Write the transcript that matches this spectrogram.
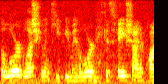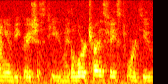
the Lord bless you and keep you. May the Lord make his face shine upon you and be gracious to you. May the Lord turn his face towards you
